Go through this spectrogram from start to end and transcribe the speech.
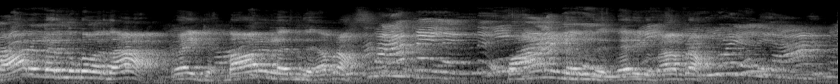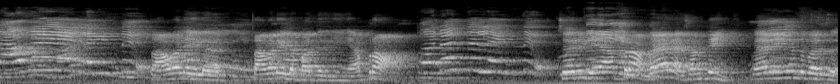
பாரல்ல இருந்து கூட வருதா? ரைட் பாரல்ல இருந்து. அப்புறம்? பானையில இருந்து. வெரி குட் அப்புறம்? தவளையில தவளையில பார்த்துருக்கீங்க. அப்புறம்? சரிடி. அப்புறம் வேற சம்திங் வேற எங்கேருந்து வருது?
